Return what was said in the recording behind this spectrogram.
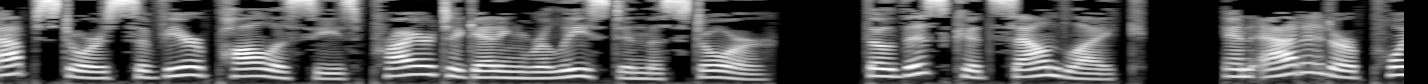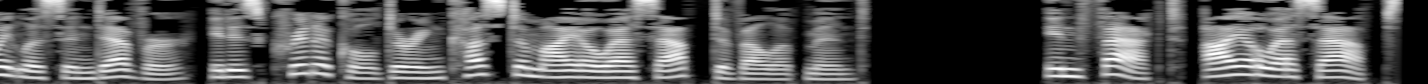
App Store's severe policies prior to getting released in the store. Though this could sound like an added or pointless endeavor, it is critical during custom iOS app development. In fact, iOS apps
